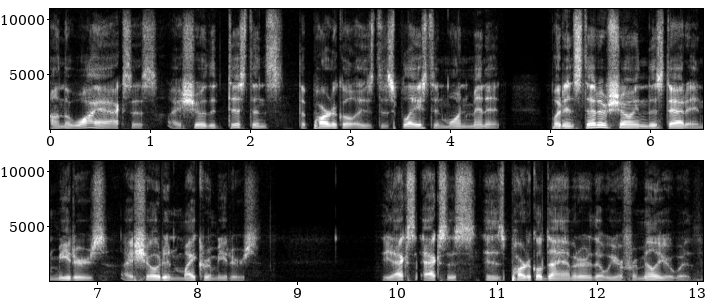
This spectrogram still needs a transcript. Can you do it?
on the y-axis, I show the distance the particle is displaced in one minute, but instead of showing this data in meters, I showed in micrometers. The x-axis is particle diameter that we are familiar with.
